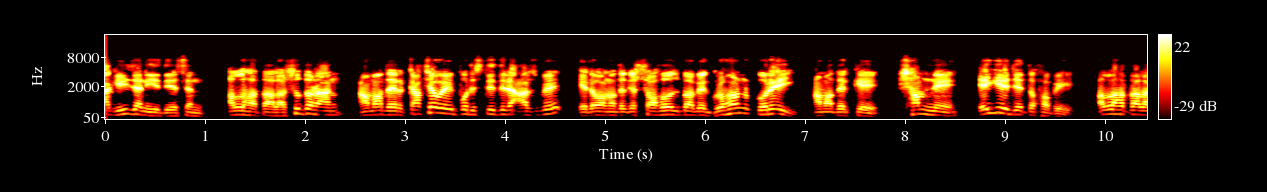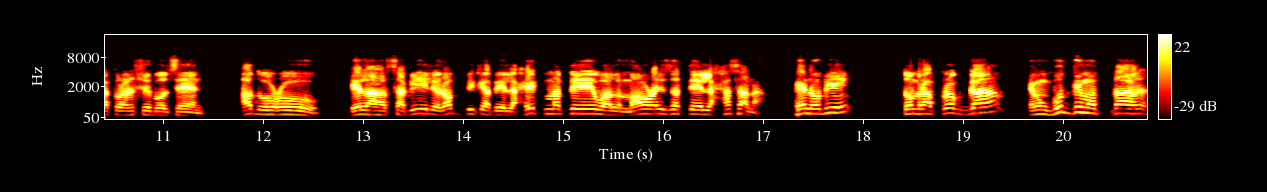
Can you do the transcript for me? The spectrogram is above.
আগেই জানিয়ে দিয়েছেন, আল্লাহ তাআলা, সুতরাং আমাদের কাছেও এই পরিস্থিতিটা আসবে। এটাও আমাদেরকে সহজভাবে গ্রহণ করেই আমাদেরকে সামনে এগিয়ে যেতে হবে। আল্লাহ তাআলা কোরআন শরীফে বলছেন ইলা সাবিল রব্বিকা বিল ওয়াল হাসানা। হে নবী, তোমরা প্রজ্ঞা এবং বুদ্ধিমত্তার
